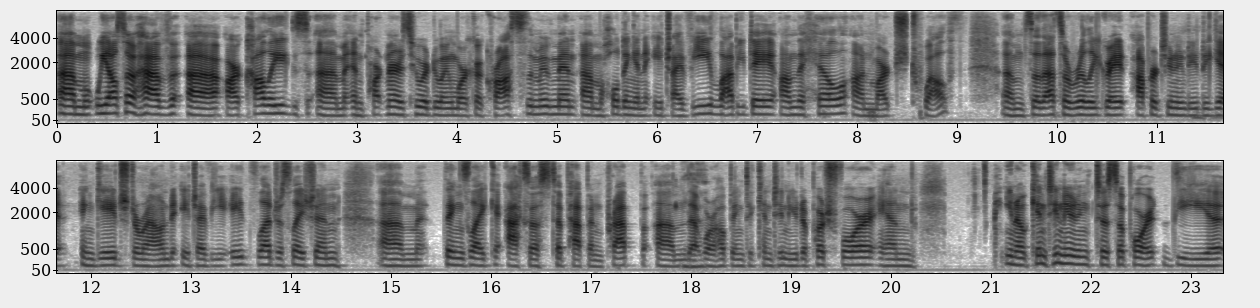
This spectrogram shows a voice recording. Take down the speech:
Um, we also have uh, our colleagues um, and partners who are doing work across the movement holding an HIV lobby day on the Hill on March 12th. Um, so that's a really great opportunity to get engaged around HIV/AIDS legislation, um, things like access to PEP and PrEP um, that we're hoping to continue to push for, and you know, continuing to support the uh,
